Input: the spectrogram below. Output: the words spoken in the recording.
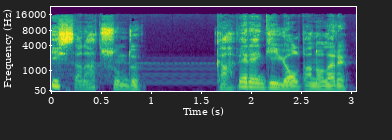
İş Sanat sundu. Kahverengi yol panoları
